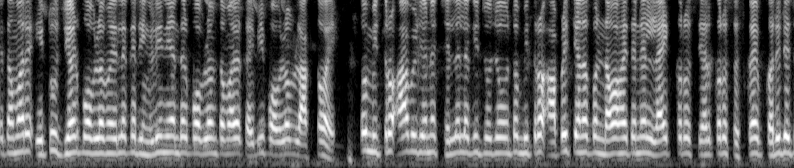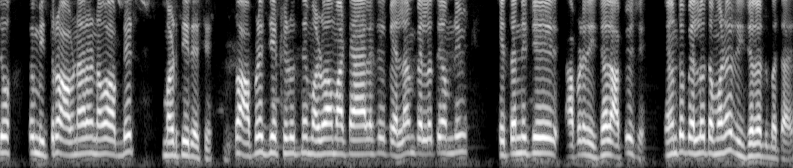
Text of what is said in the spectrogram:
કે તમારે એ ટુ ઝેડ પ્રોબ્લેમ એટલે કે રીંગણીની અંદર પ્રોબ્લેમ તમારે કઈ બી પ્રોબ્લેમ લાગતો હોય, તો મિત્રો આ વિડીયોને છેલ્લે લગી જોજો. તો મિત્રો આપણી ચેનલ પર નવા હોય તેને લાઈક કરો શેર કરો સબસ્ક્રાઇબ કરી દેજો. તો મિત્રો આવનારા નવા અપડેટ મળતી રહેશે. તો આપણે જે ખેડૂતને મળવા માટે આવેલા છે, પહેલામાં પહેલા તો એમની ખેતરની જે આપણે રિઝલ્ટ આપ્યું છે એમ તો પહેલો તમને રિઝલ્ટ બતાવે.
